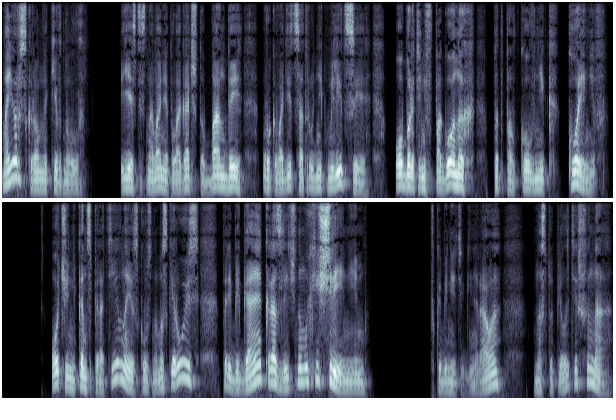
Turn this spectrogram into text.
Майор скромно кивнул. Есть основания полагать, что бандой руководит сотрудник милиции, оборотень в погонах, подполковник Коренев. Очень конспиративно и искусно маскируясь, прибегая к различным ухищрениям. В кабинете генерала наступила тишина.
